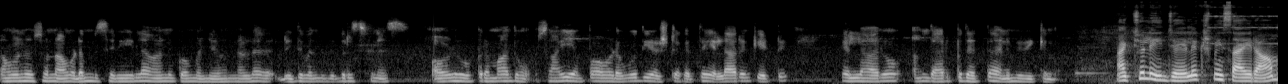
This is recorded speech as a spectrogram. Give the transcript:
அவனும் சொன்னான் உடம்பு சரியில்லை. அவனுக்கும் கொஞ்சம் நல்ல இது வந்தது பிரிஸ்னஸ் அவ்வளோ பிரமாதம். சாய் அப்பாவோட ஊதிய அஷ்டகத்தை எல்லாரும் கேட்டு எல்லாரும் அந்த அற்புதத்தை அனுபவிக்கணும். ஆக்சுவலி ஜெயலக்ஷ்மி சாய்ராம்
